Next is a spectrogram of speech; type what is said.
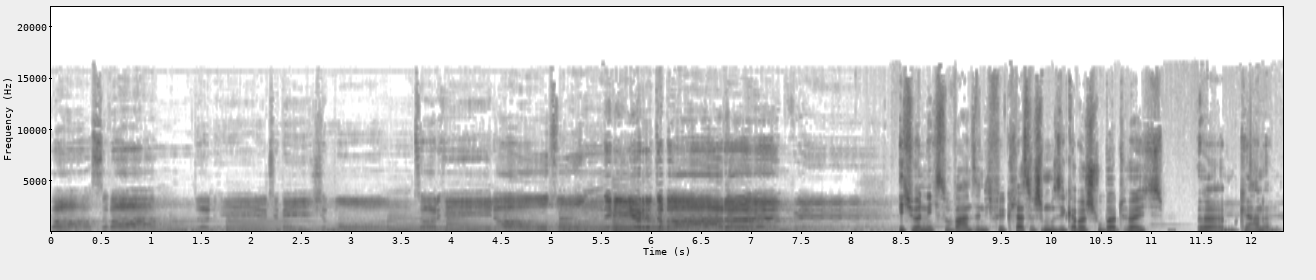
Das Wandern hielt mich munter hinauf und wird baden. Ich höre nicht so wahnsinnig viel klassische Musik, aber Schubert höre ich äh, gerne.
